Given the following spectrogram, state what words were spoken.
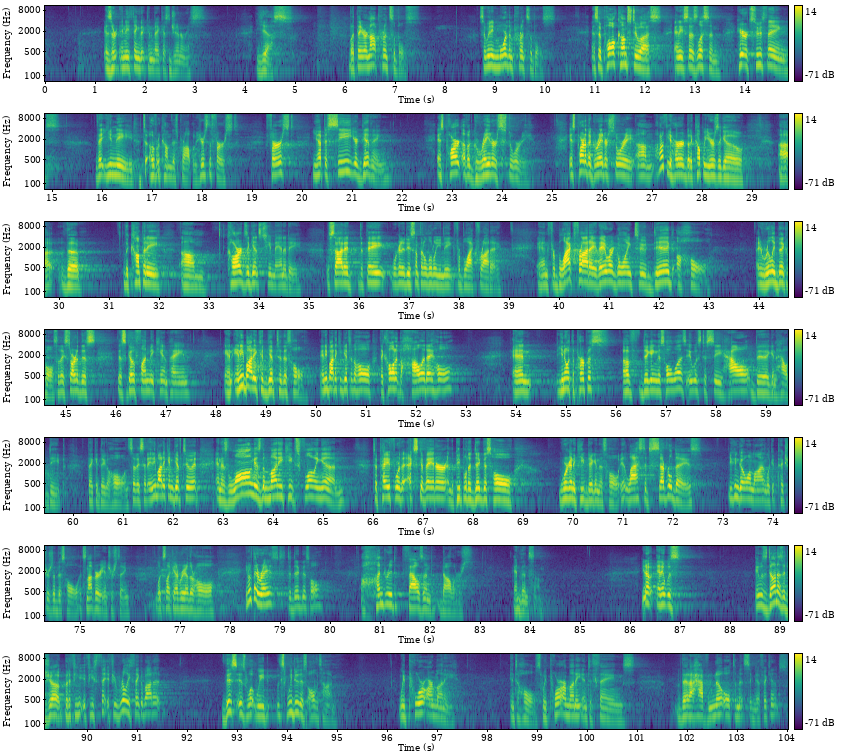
Is there anything that can make us generous? Yes. But they are not principles. So we need more than principles. And so Paul comes to us and he says, Listen, here are two things that you need to overcome this problem. Here's the first. First, you have to see your giving as part of a greater story. It's part of a greater story. Um, I don't know if you heard, but a couple years ago, uh, the, the company um, Cards Against Humanity decided that they were going to do something a little unique for Black Friday. And for Black Friday, they were going to dig a hole, a really big hole. So they started this, this GoFundMe campaign, and anybody could give to this hole. Anybody could get to the hole. They called it the holiday hole. And you know what the purpose of digging this hole was? It was to see how big and how deep they could dig a hole. And so they said anybody can give to it, and as long as the money keeps flowing in to pay for the excavator and the people to dig this hole, we're going to keep digging this hole. It lasted several days. You can go online and look at pictures of this hole. It's not very interesting. Looks like every other hole. You know what they raised to dig this hole? $100,000 and then some. You know, and it was, it was done as a joke, but if you, if you, th- if you really think about it, this is what we, this, we do this all the time. We pour our money into holes. We pour our money into things that have no ultimate significance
